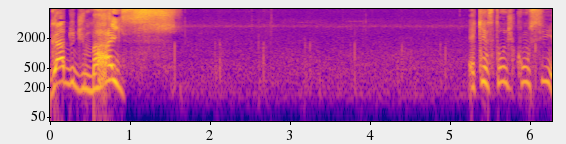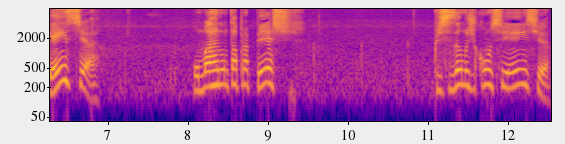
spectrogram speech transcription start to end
gado demais. É questão de consciência. O mar não tá para peixe. Precisamos de consciência.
